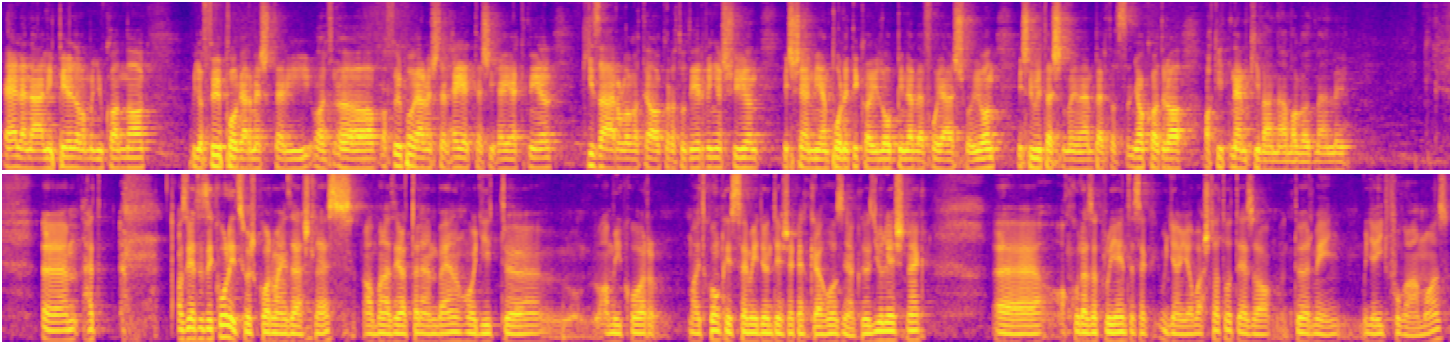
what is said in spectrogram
ellenállni például mondjuk annak, hogy a főpolgármesteri, a, a főpolgármester helyettesi helyeknél kizárólag a te akaratod érvényesüljön, és semmilyen politikai lobby ne befolyásoljon, és ültessen olyan embert a nyakadra, akit nem kívánnál magad mellé. Ö, hát azért ez egy koalíciós kormányzás lesz abban az értelemben, hogy itt, amikor majd konkrét személy döntéseket kell hozni a közgyűlésnek, akkor azokról én teszek ugyan javaslatot, ez a törvény ugye így fogalmaz,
